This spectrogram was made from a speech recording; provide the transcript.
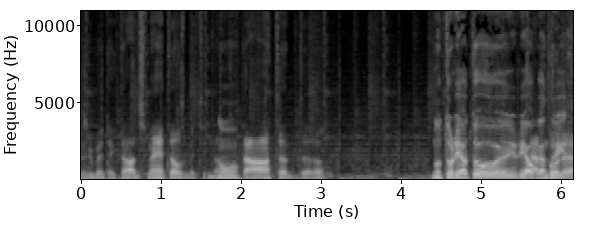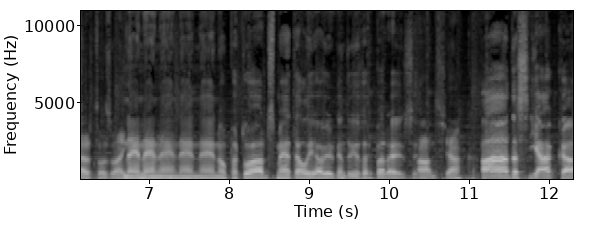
Es gribēju teikt, tādas metāls, bet ja tā, Nu. tā tad. Uh, Nu, tur jau tu ir jau cepure gandrīz. ar to zvaigzni. Nē, nē, nē, nē, nē. Nu, par to ādas metālu jau ir gandrīz vai pareizi. Tādas jaka. Ādas jakā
